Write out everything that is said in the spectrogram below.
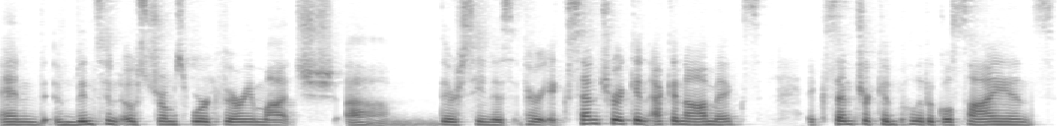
and Vincent Ostrom's work very much. Um, they're seen as very eccentric in economics, eccentric in political science.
